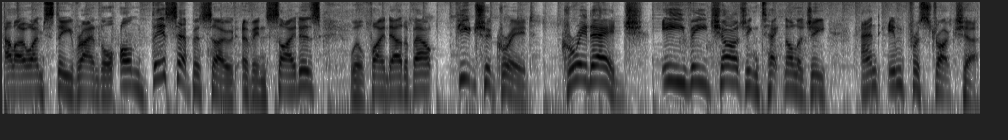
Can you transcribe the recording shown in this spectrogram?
Hello, I'm Steve Randall. On this episode of Insiders, we'll find out about Future Grid, Grid Edge, EV charging technology, and infrastructure.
